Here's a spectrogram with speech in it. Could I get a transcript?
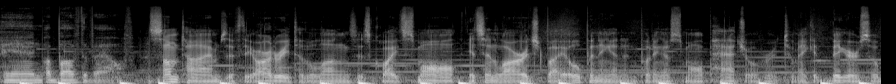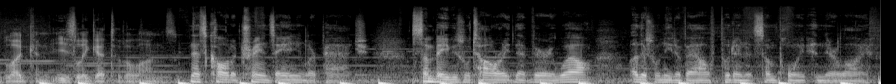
and above the valve. Sometimes, if the artery to the lungs is quite small, it's enlarged by opening it and putting a small patch over it to make it bigger so blood can easily get to the lungs. That's called a transannular patch. Some babies will tolerate that very well, others will need a valve put in at some point in their life.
